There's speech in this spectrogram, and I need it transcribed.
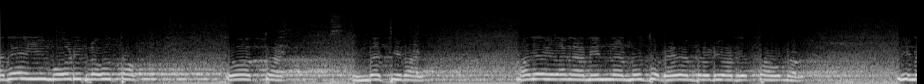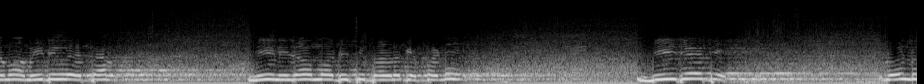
అదే ఈ మోడీ ప్రభుత్వం ఒక్క ఇండస్ట్రీ రాయి. అదేవిధంగా నిన్న నుంచి రేవంత్ రెడ్డి గారు చెప్తా ఉన్నారు. నిన్న మా మీటింగ్లో చెప్పారు. మీ నిజామాబాద్ డిస్టిక్ ప్రజలకు చెప్పండి. బీజేపీ రెండు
